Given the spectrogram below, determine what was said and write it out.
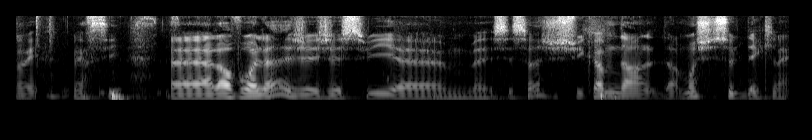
Oui, merci. Euh, alors voilà, je, je suis. euh, ben, c'est ça, je suis comme dans, dans- Moi, je suis sur le déclin.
